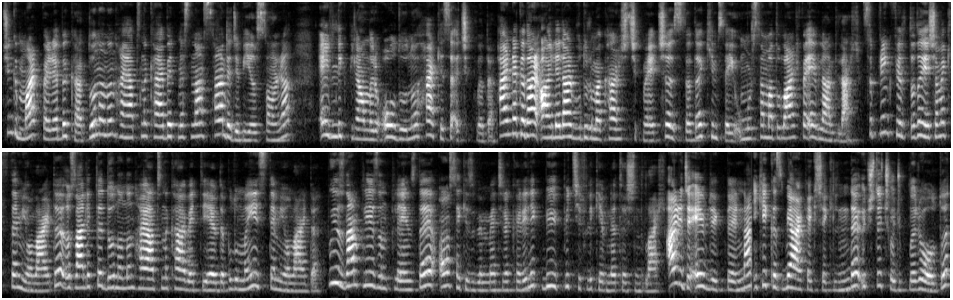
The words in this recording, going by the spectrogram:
Çünkü Mark ve Rebecca Donna'nın hayatını kaybetmesinden sadece bir yıl sonra evlilik planları olduğunu herkese açıkladı. Her ne kadar aileler bu duruma karşı çıkmaya çalışsa da kimseyi umursamadılar ve evlendiler. Springfield'da da yaşamak istemiyorlardı. Özellikle Donna'nın hayatını kaybettiği evde bulunmayı istemiyorlardı. Bu yüzden Pleasant Plains'de 18 bin metrekarelik büyük bir çiftlik evine taşındılar. Ayrıca evliliklerinden iki kız bir erkek şeklinde üç de çocukları oldu.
